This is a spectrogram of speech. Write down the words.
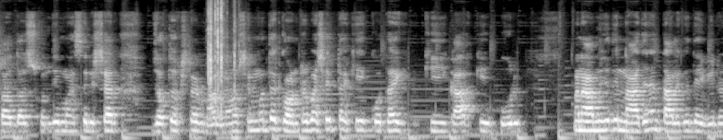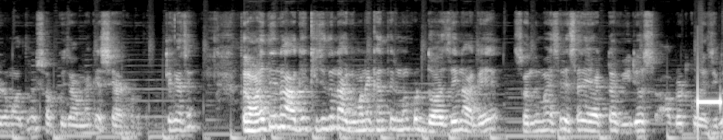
সর্দার সন্দীপ মাসের স্যার যথেষ্ট ভালো মানুষের মধ্যে কন্ট্রোভার্সিটা কি, কোথায় কি, কার কি ভুল? মানে আপনি যদি না জানেন, তাহলে কিন্তু এই ভিডিওর মাধ্যমে সব কিছু আপনাকে শেয়ার করব, ঠিক আছে? তো অনেকদিন আগে, কিছুদিন আগে মানে এখান থেকে মনে করি দশ দিন আগে সন্দীপ মাহেশ্বরী স্যার একটা ভিডিও আপলোড করেছিল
